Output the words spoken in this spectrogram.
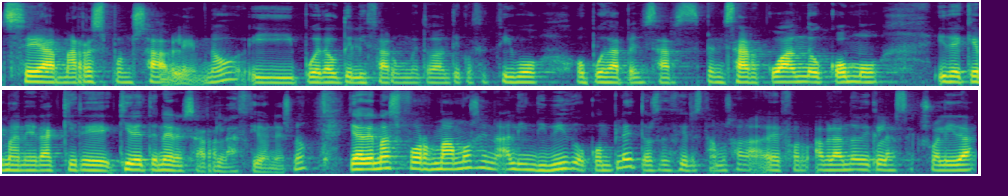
sea más responsable ¿no? y pueda utilizar un método anticonceptivo o pueda pensar, pensar cuándo, cómo y de qué manera quiere, quiere tener esas relaciones. ¿no? Y además formamos en, al individuo completo, es decir, estamos eh, hablando de que la sexualidad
